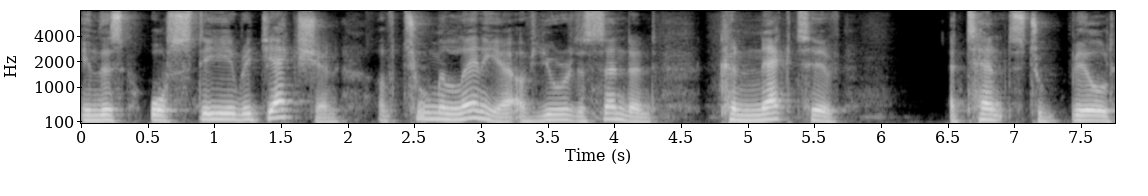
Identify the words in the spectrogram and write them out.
in this austere rejection of two millennia of Euro-descendant connective attempts to build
